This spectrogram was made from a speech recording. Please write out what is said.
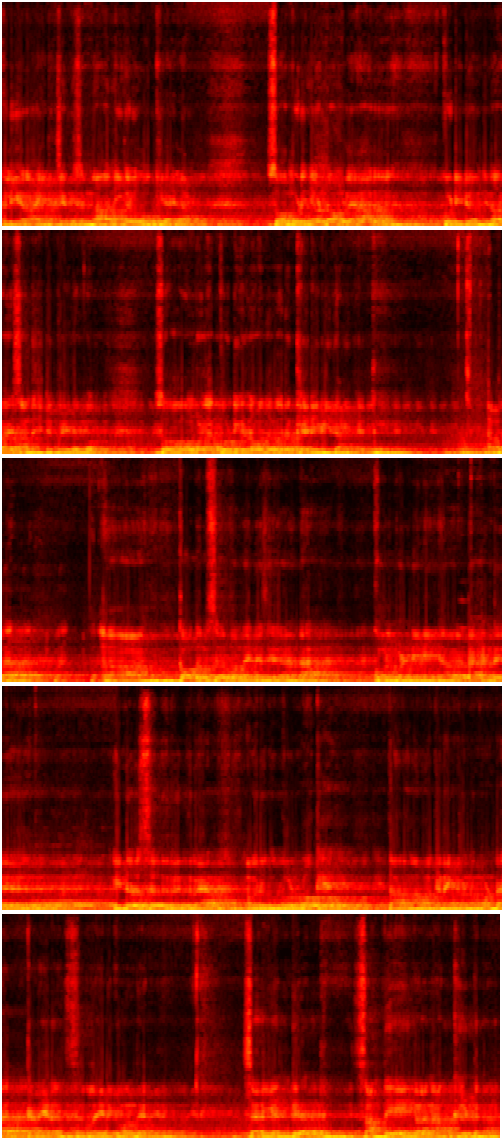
கிளியர் ஆகிடுச்சுன்னு சொன்னால் நீங்களும் ஓகே ஆகிடலாம் ஸோ முடிஞ்சோடனே உங்களை யார் கூட்டிகிட்டு வந்தீங்கன்னா அவே சந்திச்சுட்டு போயிடுங்க ஸோ உங்களை கூட்டிகிட்டு வந்தது ஒரு கருவி தான். அப்போ கௌதம் சார் வந்து என்ன செய்கிறாருன்னா கால் பண்ணி டக்குண்டு இன்னொரு சார் இருக்கிறார் அவருக்கு கால் ஓகே தாராளமாக கனெக்ட் பண்ண போண்ட கலையரசர் லைனுக்கு வந்தேன். சரி என்று சந்தேகங்களை நான் கேட்டினேன்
